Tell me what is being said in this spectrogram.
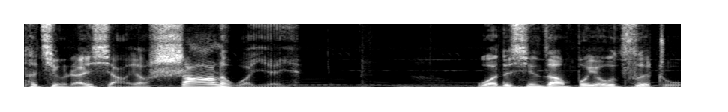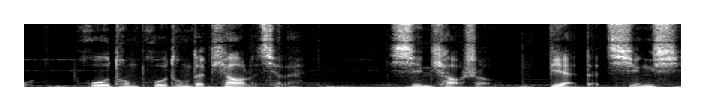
他竟然想要杀了我爷爷。我的心脏不由自主。扑通扑通的跳了起来，心跳声变得清晰。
